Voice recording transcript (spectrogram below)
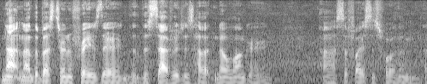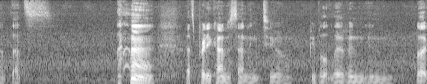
not not the best turn of phrase there. The, the savage's hut no longer uh, suffices for them. That, that's that's pretty condescending to people that live in, in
